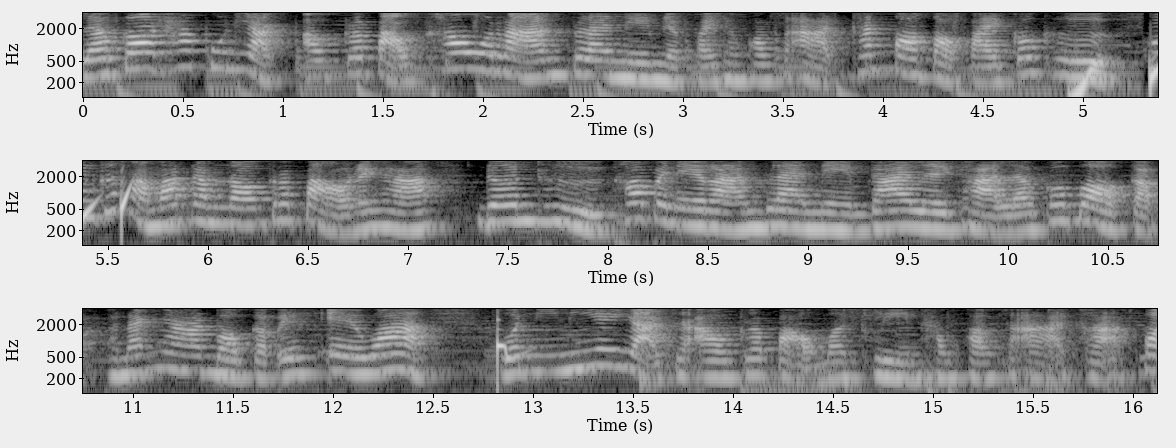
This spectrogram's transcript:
แล้วก็ถ้าคุณอยากเอากระเป๋าเข้าร้านแบรนด์เนมเนี่ยไปทำความสะอาดขั้นตอนต่อไปก็คือ คุณก็สามารถนำน้องกระเป๋านะคะ เดินถือเข้าไปในร้านแบรนด์เนมได้เลยค่ะ แล้วก็บอกกับพนักงานบอกกับ SA ว่าวันนี้เนี่ยอยากจะเอากระเป๋ามาคลีนทำความสะอาดค่ะ พอ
